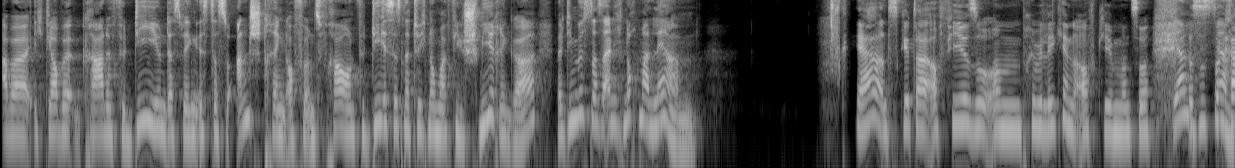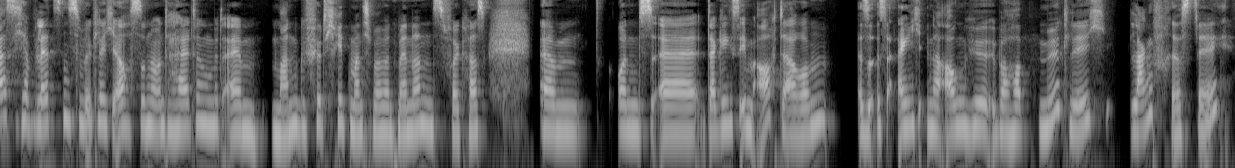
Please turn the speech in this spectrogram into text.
aber ich glaube, gerade für die, und deswegen ist das so anstrengend auch für uns Frauen, für die ist es natürlich noch mal viel schwieriger, weil die müssen das eigentlich noch mal lernen. Ja, und es geht da auch viel so um Privilegien aufgeben und so. Ja, das ist so ja. krass. Ich habe letztens wirklich auch so eine Unterhaltung mit einem Mann geführt. Ich rede manchmal mit Männern, das ist voll krass. Ähm, und äh, da ging es eben auch darum, also ist eigentlich in der Augenhöhe überhaupt möglich, langfristig,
